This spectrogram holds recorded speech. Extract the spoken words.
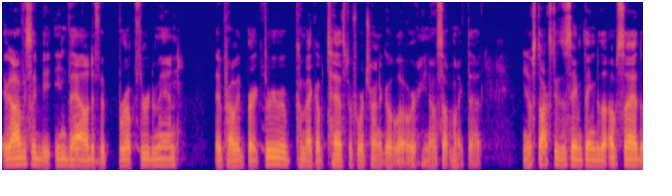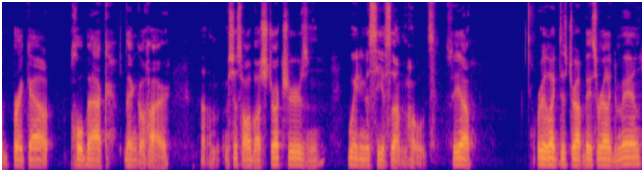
it would obviously be invalid if it broke through demand it'd probably break through, come back up test before trying to go lower, you know, something like that. You know, stocks do the same thing to the upside, they'll break out, pull back, then go higher. Um, it's just all about structures and waiting to see if something holds. So yeah, really like this drop-based rally demand.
